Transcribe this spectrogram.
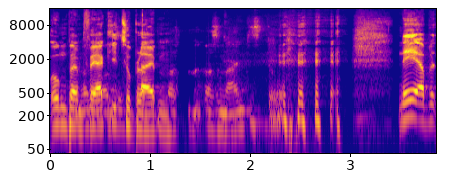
um beim Ferkel zu bleiben. Was, was meintest du? nee, aber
